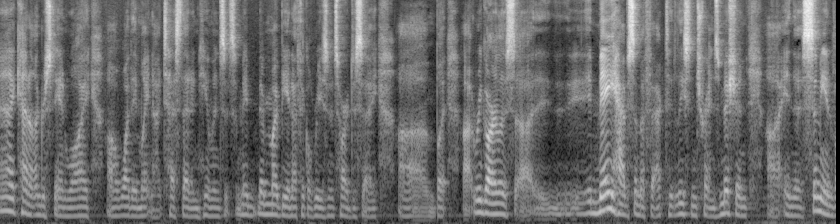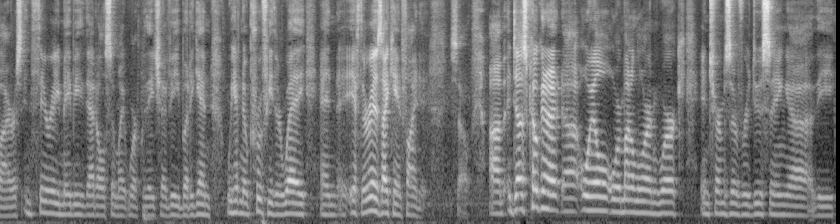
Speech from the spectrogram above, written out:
And I kind of understand why uh, why they might not test that in humans. It's maybe there might be an ethical reason. It's hard to say. Um, but uh, regardless, uh, it may have some effect, at least in transmission, uh, in the simian virus. In theory, maybe that also might work with HIV. But again, we have no proof either way. And if there is, I can't find it. So, um, does coconut uh, oil or monolaurin work in terms of reducing uh, the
